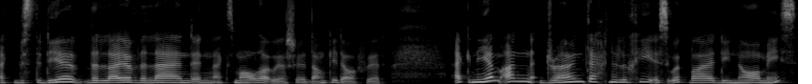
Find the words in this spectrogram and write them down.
ek bestudeer the lay of the land en ek smaal daaroor. So dankie daarvoor. Ek neem aan drone tegnologie is ook baie dinamies.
